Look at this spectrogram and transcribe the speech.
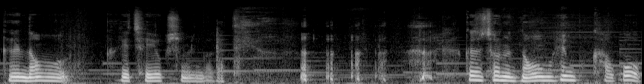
그 너무 그게 제 욕심인 것 같아요. 그래서 저는 너무 행복하고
